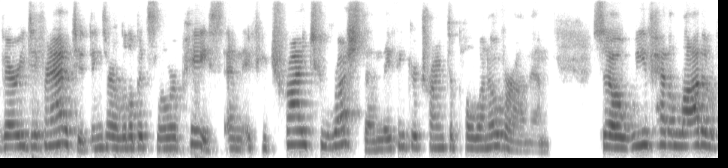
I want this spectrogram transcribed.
very different attitude. Things are a little bit slower pace. And if you try to rush them, they think you're trying to pull one over on them. So we've had a lot of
